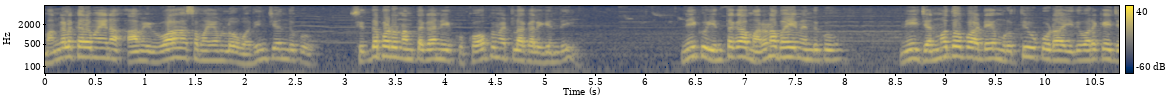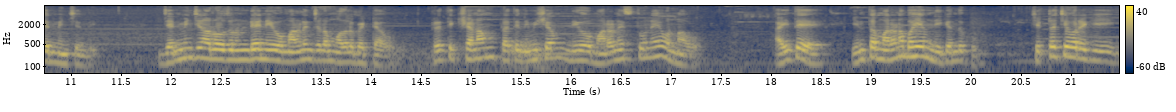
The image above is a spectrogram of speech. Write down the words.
మంగళకరమైన ఆమె వివాహ సమయంలో వధించేందుకు సిద్ధపడునంతగా నీకు కోపం ఎట్లా కలిగింది? నీకు ఇంతగా మరణ భయం ఎందుకు? నీ జన్మతో పాటే మృత్యువు కూడా ఇదివరకే జన్మించింది. జన్మించిన రోజు నుండే నీవు మరణించడం మొదలుపెట్టావు. ప్రతి క్షణం ప్రతి నిమిషం నీవు మరణిస్తూనే ఉన్నావు. అయితే ఇంత మరణ భయం నీకెందుకు? చిట్ట చివరికి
